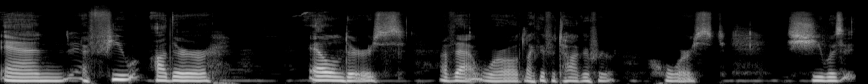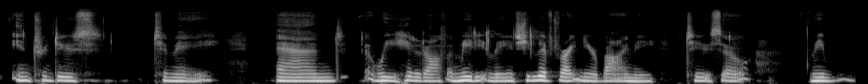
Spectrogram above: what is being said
and a few other elders of that world, like the photographer Horst, she was introduced to me and we hit it off immediately. And she lived right nearby me, too. So, I mean,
